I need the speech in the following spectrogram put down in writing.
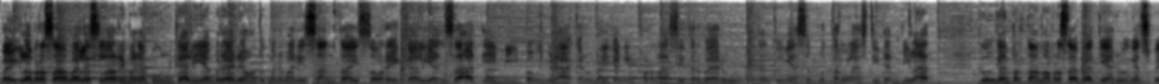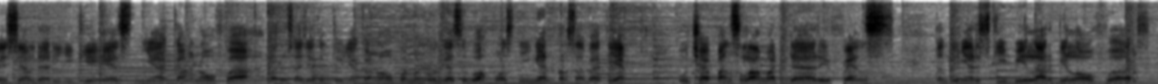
Baiklah persahabat Leslar di mana pun kalian berada untuk menemani santai sore kalian saat ini Pemimpin akan memberikan informasi terbaru tentunya seputar Lesti dan Bilar Keunggahan pertama persahabat ya dukungan spesial dari IGS-nya Kak Nova. Baru saja tentunya Kak Nova mengunggah sebuah postingan persahabat ya. Ucapan selamat dari fans tentunya Rizky Bilar Belovers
